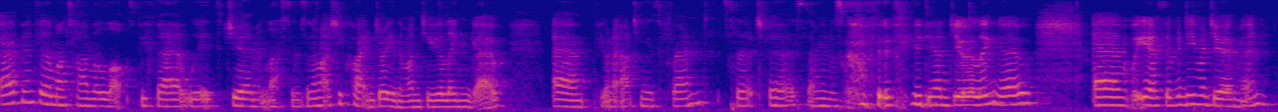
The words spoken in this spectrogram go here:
I've been filling my time a lot, to be fair, with German lessons, and I'm actually quite enjoying them on Duolingo. Um, if you want to add me as a friend, search for Sammy underscore video on Duolingo. Um, but yeah, so I've been doing my German.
